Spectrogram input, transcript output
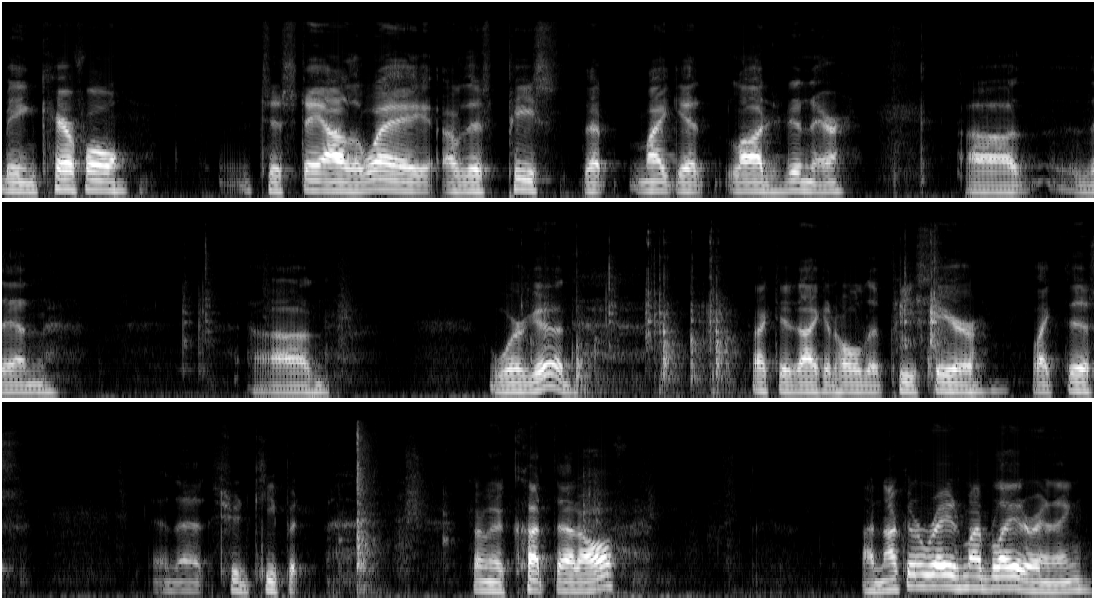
being careful to stay out of the way of this piece that might get lodged in there, uh, then uh, we're good. The fact I could hold a piece here like this and that should keep it. So I'm going to cut that off. I'm not going to raise my blade or anything.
